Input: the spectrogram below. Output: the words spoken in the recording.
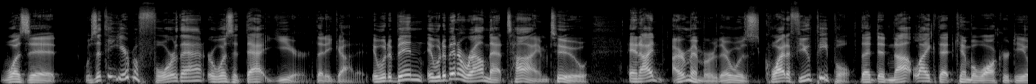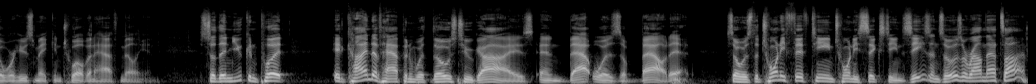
Was it was it the year before that, or was it that year that he got it? It would have been it would have been around that time too. And I I remember there was quite a few people that did not like that Kemba Walker deal where he was making twelve and a half million. So then you can put it kind of happened with those two guys, and that was about it. So it was the 2015 2016 season, so it was around that time.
